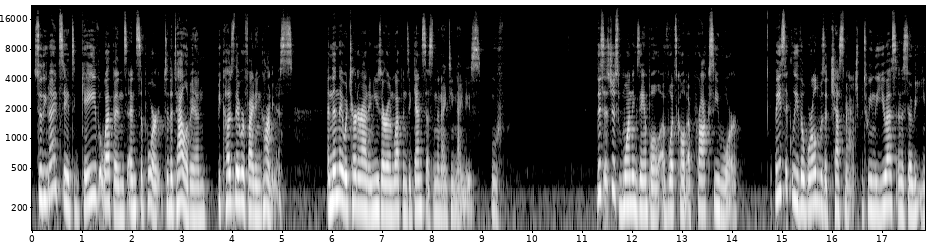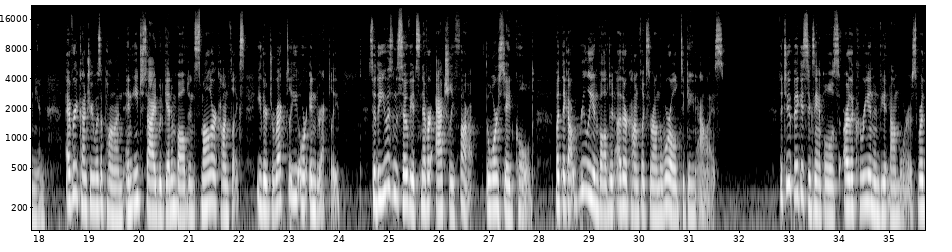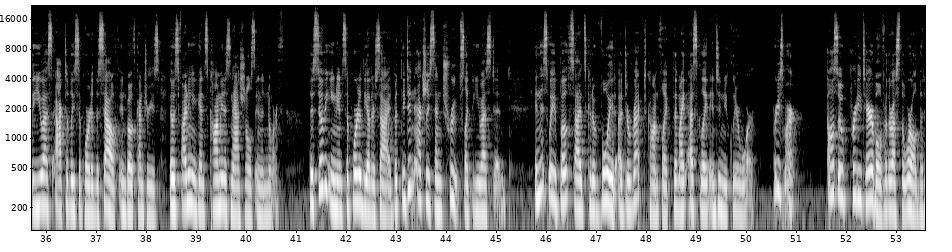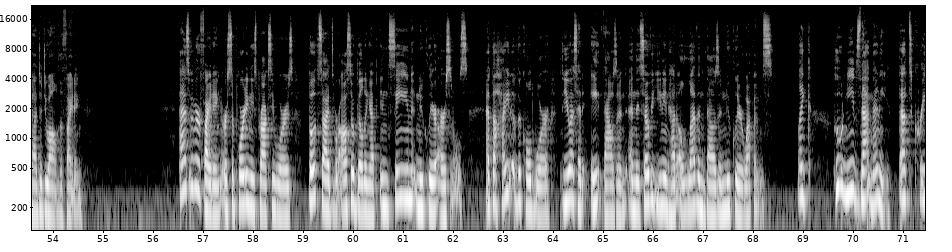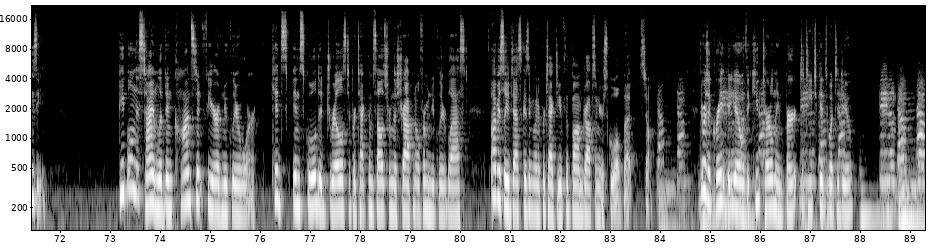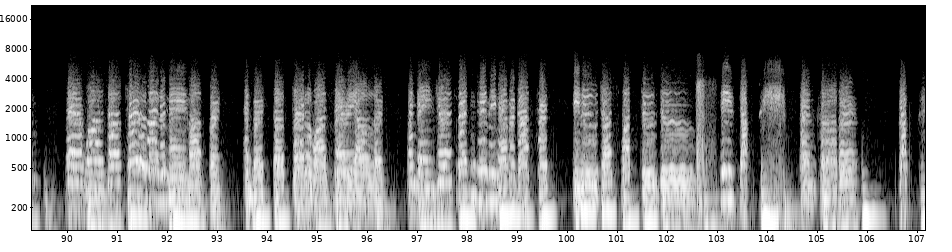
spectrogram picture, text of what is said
So the United States gave weapons and support to the Taliban because they were fighting communists. And then they would turn around and use our own weapons against us in the 1990s. Oof. This is just one example of what's called a proxy war. Basically, the world was a chess match between the US and the Soviet Union. Every country was a pawn, and each side would get involved in smaller conflicts, either directly or indirectly. So the US and the Soviets never actually fought. The war stayed cold, but they got really involved in other conflicts around the world to gain allies. The two biggest examples are the Korean and Vietnam Wars, where the US actively supported the South in both countries that was fighting against communist nationals in the North. The Soviet Union supported the other side, but they didn't actually send troops like the US did. In this way, both sides could avoid a direct conflict that might escalate into nuclear war. Pretty smart. Also, pretty terrible for the rest of the world that had to do all of the fighting. As we were fighting or supporting these proxy wars, both sides were also building up insane nuclear arsenals. At the height of the Cold War, the US had 8,000 and the Soviet Union had 11,000 nuclear weapons. Like, who needs that many? That's crazy. People in this time lived in constant fear of nuclear war. Kids in school did drills to protect themselves from the shrapnel from a nuclear blast. Obviously, a desk isn't going to protect you if the bomb drops on your school, but still. There was a great video with a cute turtle named Bert to teach kids what to do. There was a turtle by the name of Bert, and Bert the turtle was very alert. When danger threatened eh, him, he never got hurt. He knew just what to do. He ducked and cover, ducked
